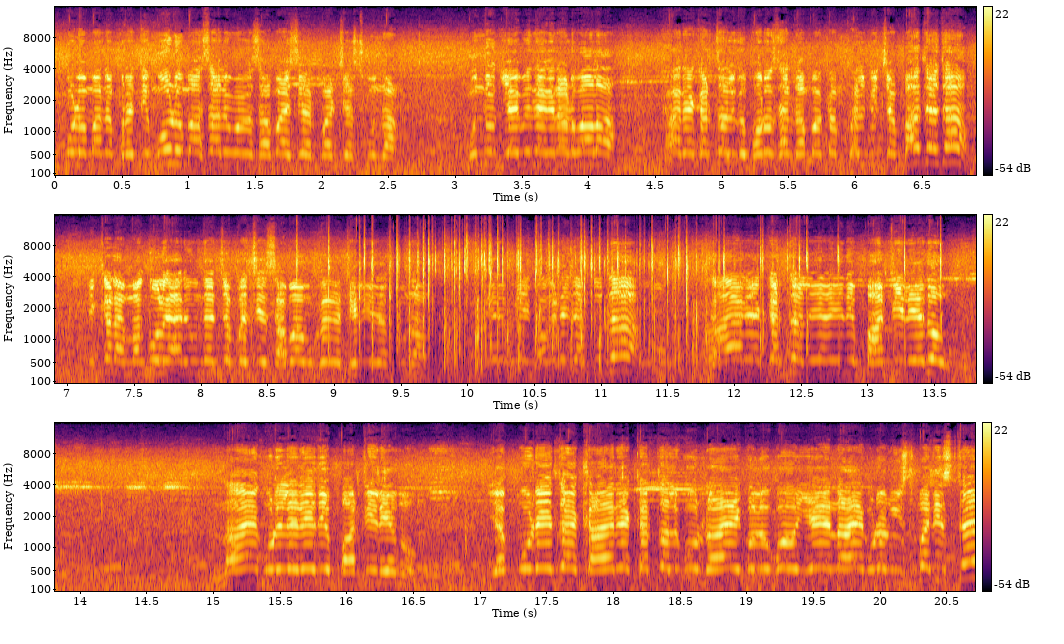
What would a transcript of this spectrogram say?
ఇప్పుడు మనం ప్రతి మూడు మాసాలకు ఒక సమావేశం ఏర్పాటు చేసుకుందాం. ముందుకు ఏ విధంగా నడవాలా? కార్యకర్తలకు భరోసా నమ్మకం కల్పించే బాధ్యత ఇక్కడ మగ్గులు గారి ఉందని చెప్పేసి సభాముఖంగా తెలియజేస్తున్నాం. నేను మీకు ఒకటే చెప్తున్నా కార్యకర్తలు అనేది పార్టీ లేదు. నాయకుడు లేనేది పార్టీ లేదు. ఎప్పుడైతే కార్యకర్తలకు నాయకులకు ఏ నాయకుడు విస్మరిస్తే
